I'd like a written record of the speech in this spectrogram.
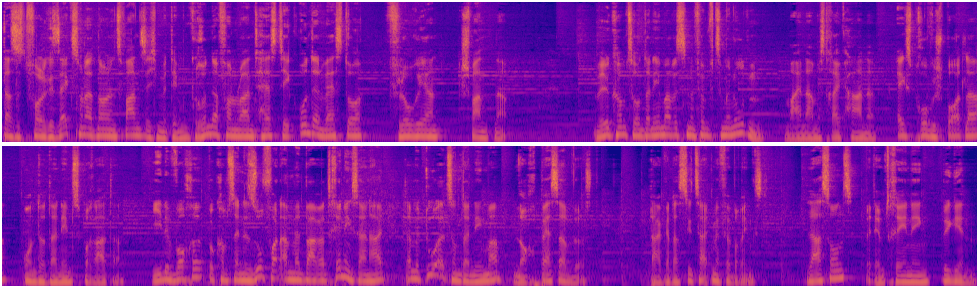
Das ist Folge 629 mit dem Gründer von Runtastic und Investor Florian Schwandner. Willkommen zu Unternehmerwissen in 15 Minuten. Mein Name ist Raik Hane, Ex-Profisportler und Unternehmensberater. Jede Woche bekommst du eine sofort anwendbare Trainingseinheit, damit du als Unternehmer noch besser wirst. Danke, dass du die Zeit mir verbringst. Lass uns mit dem Training beginnen.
